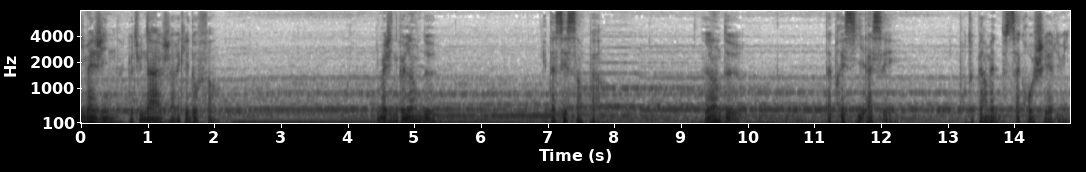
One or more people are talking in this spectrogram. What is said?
Imagine que tu nages avec les dauphins. Imagine que l'un d'eux est assez sympa l'un d'eux t'apprécie assez pour te permettre de s'accrocher à lui.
